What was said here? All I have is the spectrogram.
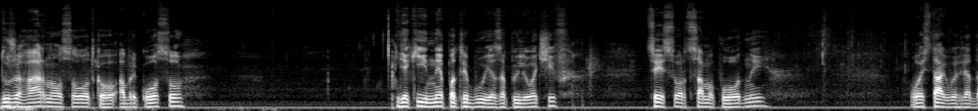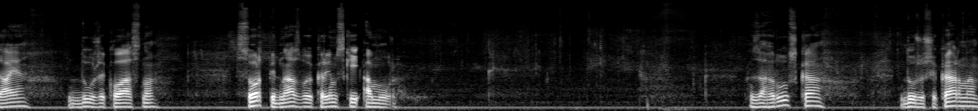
Дуже гарного солодкого абрикосу, який не потребує запилювачів. Цей сорт самоплодний. Ось так виглядає. Дуже класно. Сорт під назвою Кримський Амур. Загрузка дуже шикарна.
